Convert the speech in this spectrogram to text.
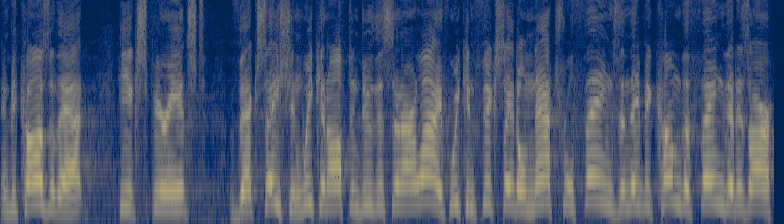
And because of that, He experienced vexation. We can often do this in our life. We can fixate on natural things and they become the thing that is our,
